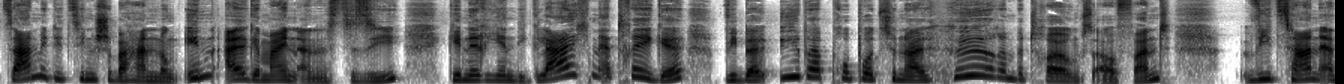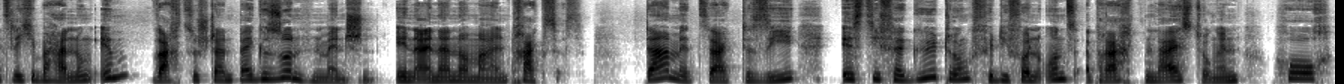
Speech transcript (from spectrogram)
zahnmedizinische Behandlung in Allgemeinanästhesie generieren die gleichen Erträge wie bei überproportional höherem Betreuungsaufwand wie zahnärztliche Behandlung im Wachzustand bei gesunden Menschen in einer normalen Praxis. Damit, sagte sie, ist die Vergütung für die von uns erbrachten Leistungen hoch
